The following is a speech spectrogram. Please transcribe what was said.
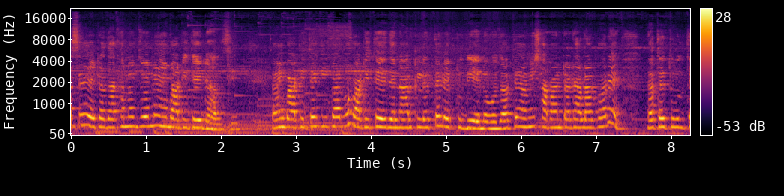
আছে এটা দেখানোর জন্য আমি বাটিতেই ঢালছি। তো আমি বাটিতে কি করব? বাটিতে এই যে নারকেলের তেল একটু দিয়ে নেব, যাতে আমি সাবানটা ঢালার পরে যাতে তুলতে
